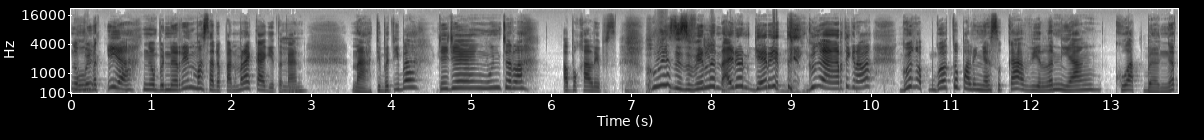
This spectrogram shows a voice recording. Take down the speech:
ngebe- Mumet. iya, ngebenerin masa depan mereka gitu kan. Nah, tiba-tiba jejeng muncullah Apocalypse. Who is this villain? I don't get it. gue nggak ngerti kenapa. Gue gue tuh paling nggak suka villain yang kuat banget.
